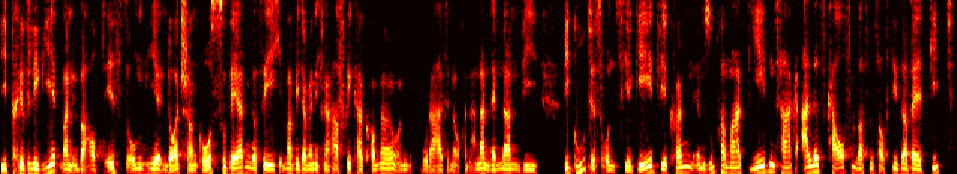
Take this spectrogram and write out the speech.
wie privilegiert man überhaupt ist, um hier in Deutschland groß zu werden. Das sehe ich immer wieder, wenn ich nach Afrika komme und oder halt auch in anderen Ländern, wie, wie gut es uns hier geht. Wir können im Supermarkt jeden Tag alles kaufen, was es auf dieser Welt gibt.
